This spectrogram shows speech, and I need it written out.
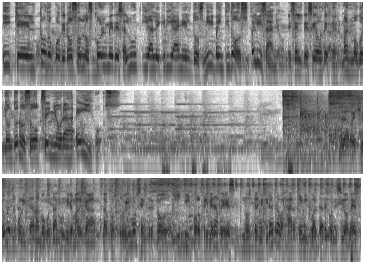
Y que el Todopoderoso los colme de salud y alegría en el 2022. ¡Feliz año! Es el deseo de Germán Mogollón Donoso, señora e hijos. La región metropolitana Bogotá-Cundinamarca la construimos entre todos y por primera vez nos permitirá trabajar en igualdad de condiciones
